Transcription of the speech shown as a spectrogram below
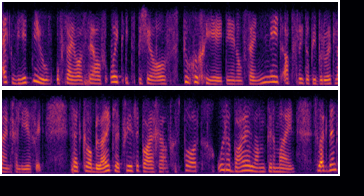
Ek weet nie hoe of sy haarself ooit iets spesiaals toegegee het nie en of sy net absoluut op die broodlyn geleef het. Sy het gou blyklik vreeslik baie geld gespaar oor 'n baie lang termyn. So ek dink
